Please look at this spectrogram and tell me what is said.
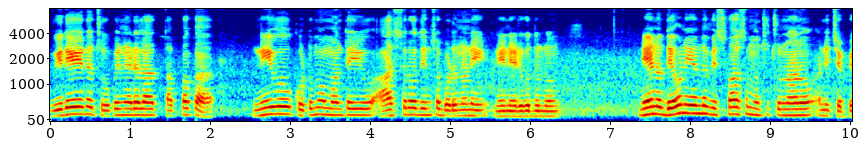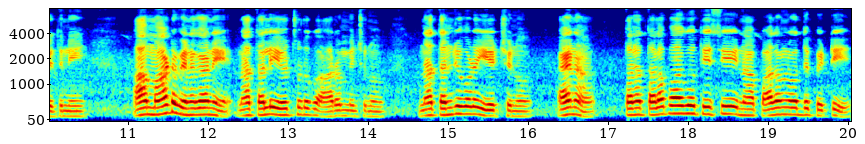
విధేయత చూపినడలా తప్పక నీవు కుటుంబం అంతయు ఆశీర్వదించబడునని నేను ఎరుగుదును నేను దేవుని ఎందు విశ్వాసం ఉంచుచున్నాను అని చెప్పి తిని ఆ మాట వినగానే నా తల్లి ఏడ్చుటకు ఆరంభించును. నా తండ్రి కూడా ఏడ్చెను. ఆయన తన తలపాగు తీసి నా పాదముల వద్ద పెట్టి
